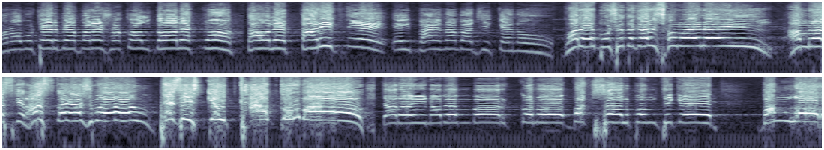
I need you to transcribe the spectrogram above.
গণভোটের ব্যাপারে সকল দল একমত। তাহলে তারিখ নিয়ে এই বায়নাবাজি কেন? ঘরে বসে থাকার সময় নেই। আমরা আজকে রাস্তায় আসব। ফ্যাসিস্টকে উৎখাত করব। তেরোই নভেম্বর কোন বাকশাল পন্থীকে বাংলার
